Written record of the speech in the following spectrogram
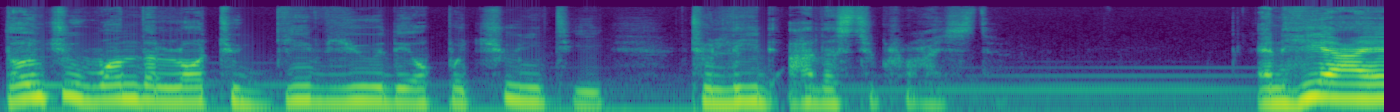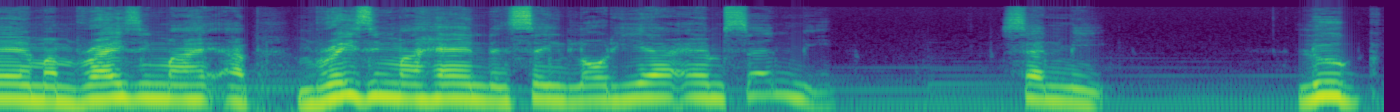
Don't you want the Lord to give you the opportunity to lead others to Christ? And here I am I'm raising my I'm raising my hand and saying Lord here I am send me send me. Luke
